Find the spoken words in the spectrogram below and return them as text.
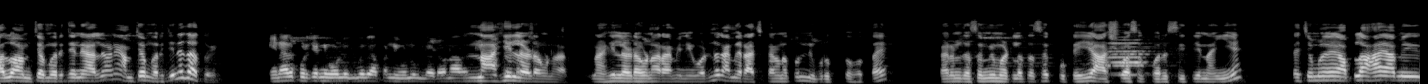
आलो आमच्या मर्जीने आलो आणि आमच्या मर्जीने जातोय. येणाऱ्या पुढच्या निवडणुकीमध्ये आपण निवडणूक लढवणार नाही लढवणार. नाही लढवणार आम्ही निवडणूक. आम्ही राजकारणातून निवृत्त होत आहे कारण जसं मी म्हटलं तसं कुठेही आश्वासक परिस्थिती नाहीये. त्याच्यामुळे आपलं हाय आम्ही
